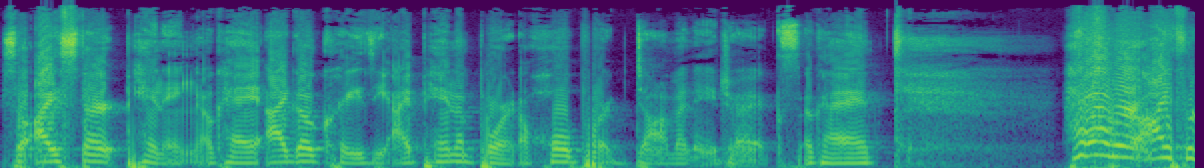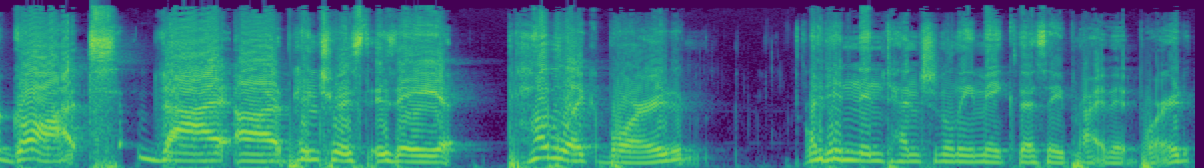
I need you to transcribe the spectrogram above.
So I start pinning, okay? I go crazy. I pin a board, a whole board, dominatrix, okay? However, I forgot that uh, Pinterest is a public board. I didn't intentionally make this a private board.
